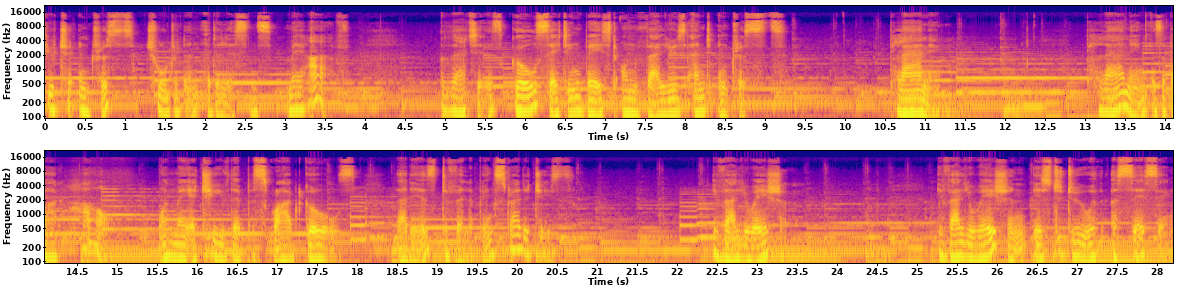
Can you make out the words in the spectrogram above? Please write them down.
future interests children and adolescents may have. That is, goal setting based on values and interests. Planning. Planning is about how one may achieve their prescribed goals, that is, developing strategies. Evaluation. Evaluation is to do with assessing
